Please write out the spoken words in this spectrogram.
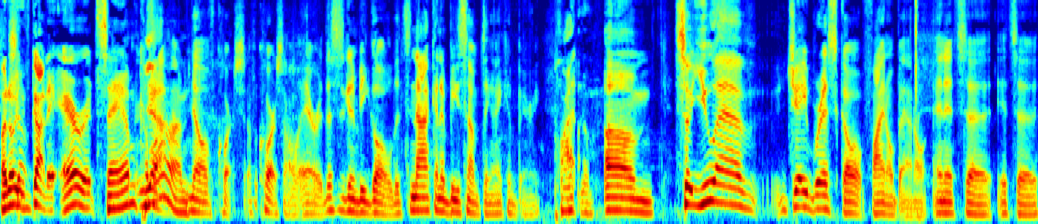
I know you've got to air it, Sam. Come yeah. on. No, of course, of course, I'll air it. This is going to be gold. It's not going to be something I can bury. Platinum. Um, so you have Jay Briscoe final battle, and it's a it's a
